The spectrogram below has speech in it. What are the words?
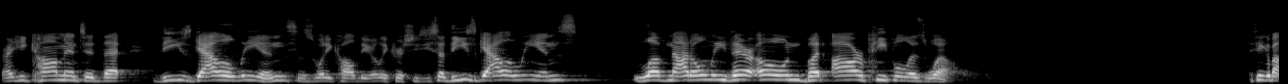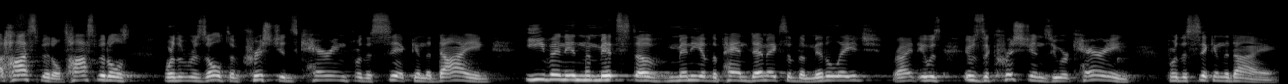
right, he commented that these Galileans, this is what he called the early Christians, he said, these Galileans love not only their own, but our people as well. Think about hospitals. Hospitals were the result of Christians caring for the sick and the dying, even in the midst of many of the pandemics of the Middle Age, right? It was, it was the Christians who were caring for the sick and the dying.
